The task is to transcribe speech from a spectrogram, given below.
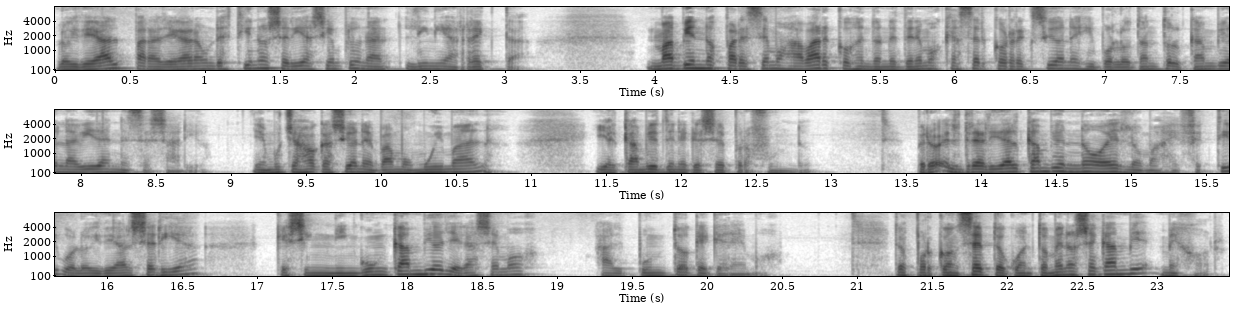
Lo ideal para llegar a un destino sería siempre una línea recta. Más bien nos parecemos a barcos en donde tenemos que hacer correcciones y por lo tanto el cambio en la vida es necesario. Y en muchas ocasiones vamos muy mal y el cambio tiene que ser profundo. Pero en realidad el cambio no es lo más efectivo. Lo ideal sería que sin ningún cambio llegásemos al punto que queremos. Entonces, por concepto, cuanto menos se cambie, mejor.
